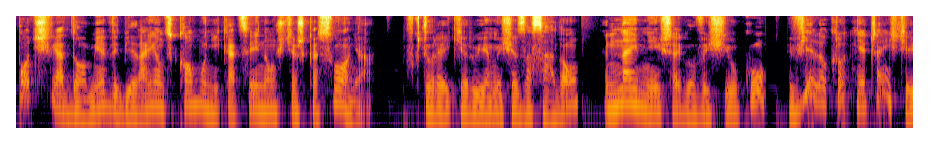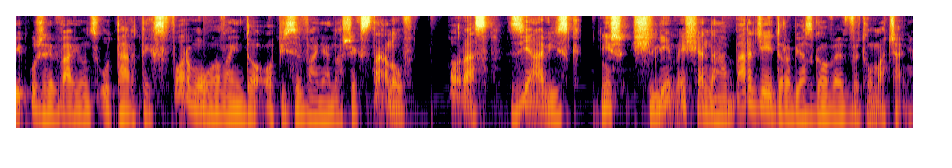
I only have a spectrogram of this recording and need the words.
podświadomie, wybierając komunikacyjną ścieżkę słonia, w której kierujemy się zasadą najmniejszego wysiłku, wielokrotnie częściej używając utartych sformułowań do opisywania naszych stanów oraz zjawisk, niż silimy się na bardziej drobiazgowe wytłumaczenie.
